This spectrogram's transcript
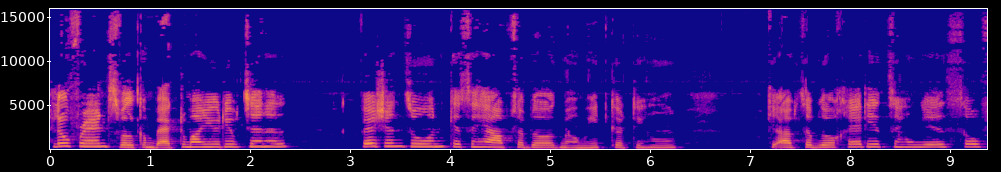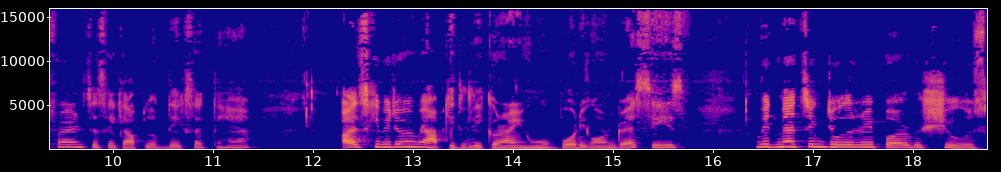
Hello friends, welcome back to my YouTube channel. Fashion zone, कैसे हैं आप सब लोग? मैं उम्मीद करती हूँ कि आप सब लोग खैरियत से होंगे। सो फ्रेंड्स जैसे कि आप लोग देख सकते हैं, आज की वीडियो में मैं आपके लिए लेकर आई हूँ bodycon dresses with matching jewellery पर शूज़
